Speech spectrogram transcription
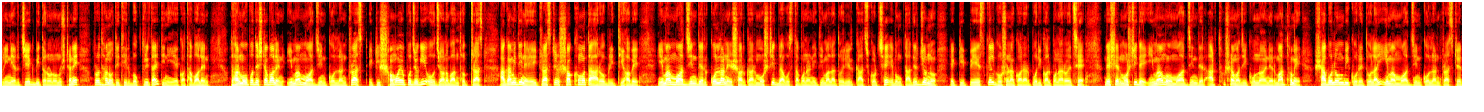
ঋণের চেক বিতরণ অনুষ্ঠানে প্রধান অতিথির বক্তৃতায় তিনি কথা বলেন। ধর্ম উপদেষ্টা বলেন, ইমাম মোয়াজ্জিন কল্যাণ ট্রাস্ট একটি সময় উপযোগী ও জনবান্ধব ট্রাস্ট। আগামী দিনে এই ট্রাস্টের সক্ষমতা আরও বৃদ্ধি হবে। ইমাম মোয়াজ্জিনদের কল্যাণে সরকার মসজিদ ব্যবস্থাপনা নীতিমালা তৈরির কাজ করছে এবং তাদের জন্য একটি পে স্কেল ঘোষণা করার পরিকল্পনা রয়েছে। দেশের মসজিদে ইমাম ও মোয়াজ্জিনদের আর্থসামাজিক উন্নয়নের মাধ্যমে স্বাবলম্বী করে তোলাই ইমাম মোয়াজ্জিন কল্যাণ ট্রাস্টের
